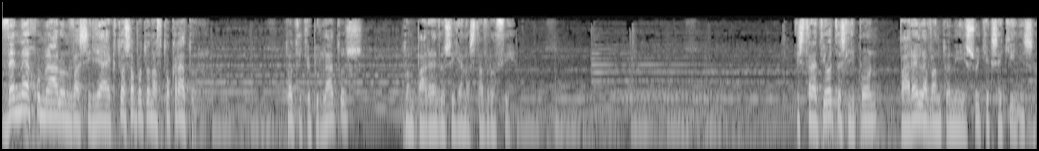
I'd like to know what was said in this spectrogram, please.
«Δεν έχουμε άλλον βασιλιά εκτός από τον αυτοκράτορα». Τότε και ο Πιλάτος τον παρέδωσε για να σταυρωθεί. Οι στρατιώτες λοιπόν παρέλαβαν τον Ιησού και ξεκίνησαν.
